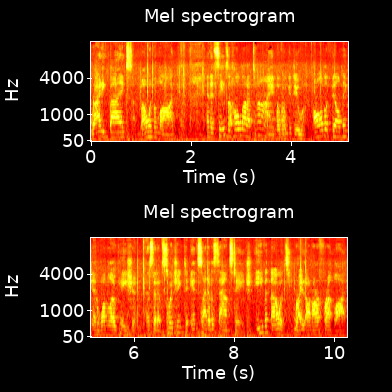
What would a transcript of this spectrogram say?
riding bikes, mowing the lawn. And it saves a whole lot of time when we can do all the filming in one location instead of switching to inside of a soundstage, even though it's right on our front lot.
